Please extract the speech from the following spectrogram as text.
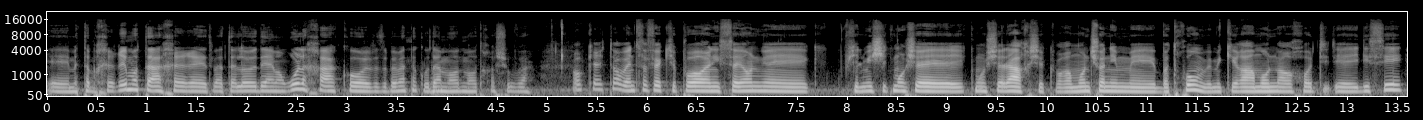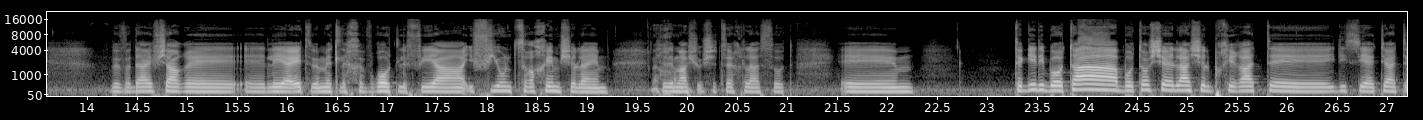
אה, מתמחרים אותה אחרת, ואתה לא יודע אם אמרו לך הכל, וזו באמת נקודה מאוד מאוד חשובה. אוקיי, okay, טוב, אין ספק שפה הניסיון uh, של מישהי כמו, ש... כמו שלך, שכבר המון שנים uh, בתחום ומכירה המון מערכות EDC, בוודאי אפשר uh, uh, לייעץ באמת לחברות לפי האפיון צרכים שלהם, נכון. שזה משהו שצריך לעשות. Uh, תגידי, באותה, באותו שאלה של בחירת uh, EDC, את יודעת,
